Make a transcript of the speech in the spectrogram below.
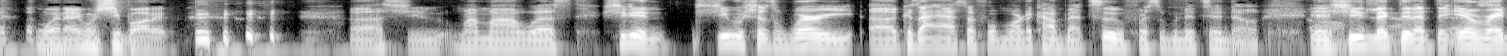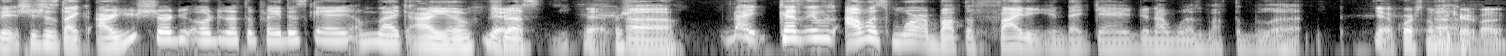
when I when she bought it. Uh, shoot, my mom was. She didn't. She was just worried. Uh, because I asked her for Mortal Kombat 2 for Super Nintendo, and Oh she looked God, at the yes. M-rated. She's just like, "Are you sure you're old enough to play this game?" I'm like, "I am. Yeah. Trust me." Yeah, for sure. Uh, like, cause it was. I was more about the fighting in that game than I was about the blood. yeah, of course. Nobody uh, cared about it.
